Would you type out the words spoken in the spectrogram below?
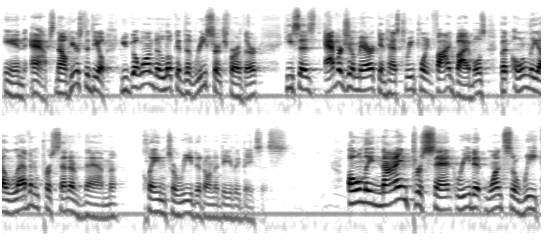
in apps. Now, here's the deal. You go on to look at the research further. He says average American has 3.5 Bibles, but only 11% of them claim to read it on a daily basis. Only 9% read it once a week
